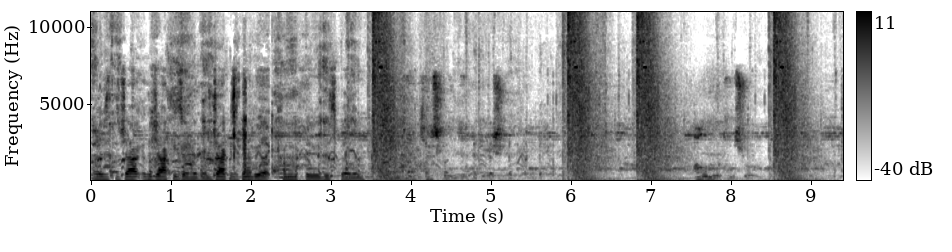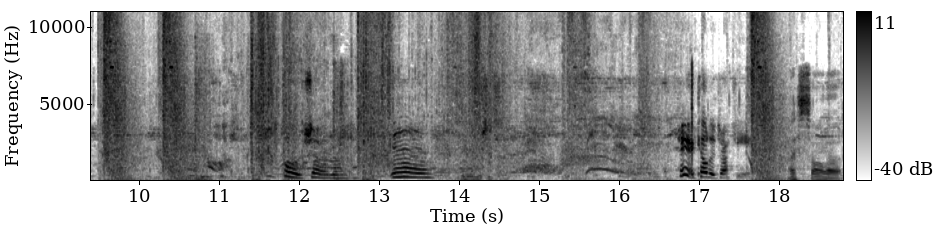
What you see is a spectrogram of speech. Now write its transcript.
There's the jock. The jockey's over there. The jockey's gonna be like coming through this building. Oh, shut up. Mm. Hey, I killed a jockey. I saw that.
